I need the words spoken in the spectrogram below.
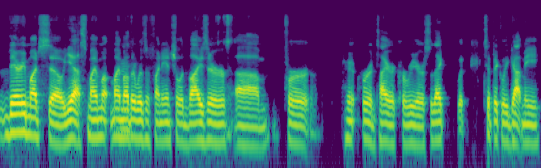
very much so yes my my mother was a financial advisor um, for her, her entire career so that what typically got me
